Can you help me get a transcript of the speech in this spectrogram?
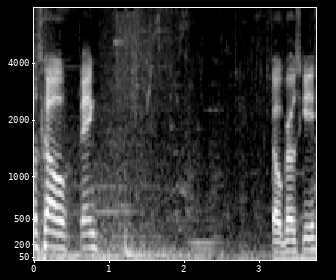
Let's go, Bing. Go, broski.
